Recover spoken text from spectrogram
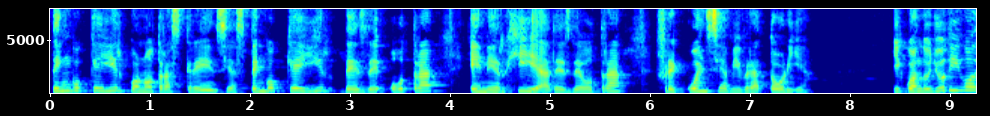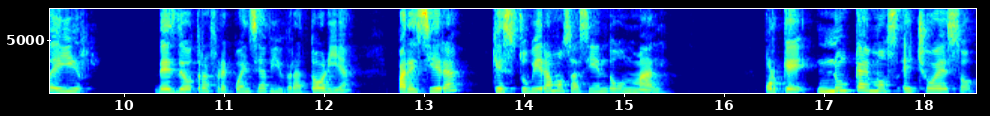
tengo que ir con otras creencias, tengo que ir desde otra energía, desde otra frecuencia vibratoria. Y cuando yo digo de ir desde otra frecuencia vibratoria, pareciera que estuviéramos haciendo un mal, porque nunca hemos hecho eso,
